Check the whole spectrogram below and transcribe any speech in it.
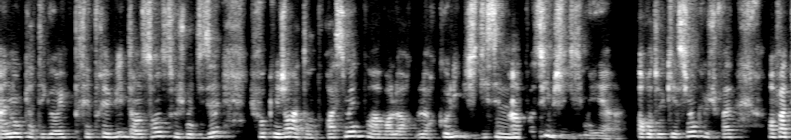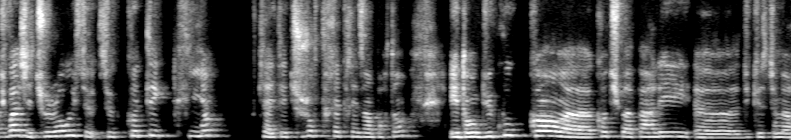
un nom catégorique très très vite dans le sens où je me disais il faut que les gens attendent trois semaines pour avoir leur, leur colis. J'ai dit c'est mm. impossible. J'ai dit mais euh, hors de question que je fasse. Enfin tu vois j'ai toujours eu ce, ce, côté client qui a été toujours très très important. Et donc du coup, quand euh, quand tu m'as parlé euh, du customer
